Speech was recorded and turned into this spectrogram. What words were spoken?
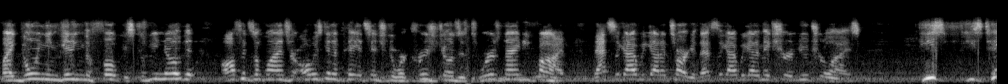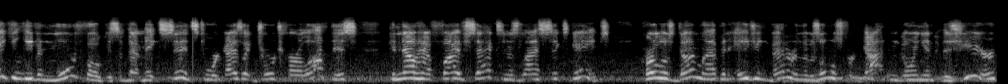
by going and getting the focus because we know that offensive lines are always going to pay attention to where Chris Jones is. Where's 95? That's the guy we got to target. That's the guy we got to make sure to neutralize. He's he's taking even more focus, if that makes sense, to where guys like George Karlaftis can now have five sacks in his last six games. Carlos Dunlap, an aging veteran that was almost forgotten going into this year,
